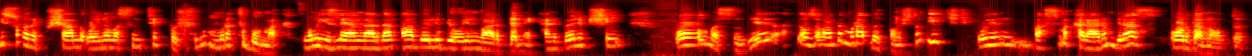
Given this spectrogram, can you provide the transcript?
bir sonraki kuşağında oynamasının tek koşulu Murat'ı bulmak. Onu izleyenlerden aa böyle bir oyun var demek. Hani böyle bir şey olmasın diye hatta o zaman da Murat'la konuştum. İlk oyun basma kararım biraz oradan oldu.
